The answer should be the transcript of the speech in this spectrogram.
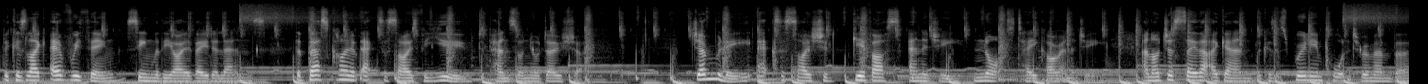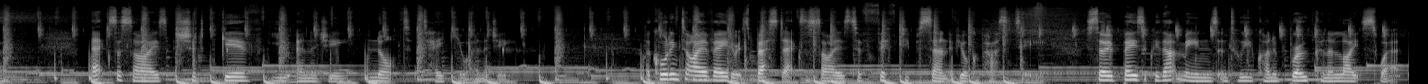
Because, like everything seen with the Ayurveda lens, the best kind of exercise for you depends on your dosha. Generally, exercise should give us energy, not take our energy. And I'll just say that again because it's really important to remember. Exercise should give you energy, not take your energy. According to Ayurveda, it's best to exercise to 50% of your capacity. So basically, that means until you've kind of broken a light sweat.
